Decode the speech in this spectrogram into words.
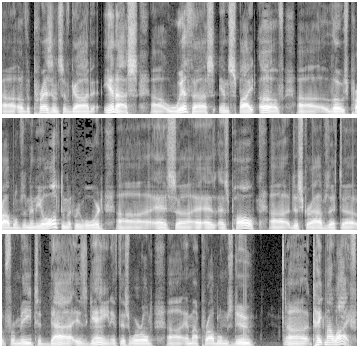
uh, of the presence of God in us, uh, with us, in spite of uh, those problems. And then the ultimate reward, as, as, as Paul describes, that for me to die is gain. If this world and my problems do uh, take my life.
